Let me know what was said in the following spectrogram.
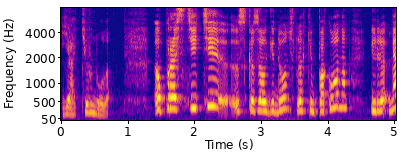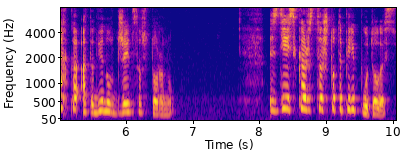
Я кивнула. «Простите», — сказал Гедеон с легким поклоном и мягко отодвинул Джеймса в сторону. «Здесь, кажется, что-то перепуталось.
